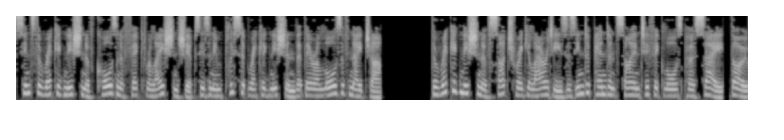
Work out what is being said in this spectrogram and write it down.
since the recognition of cause and effect relationships is an implicit recognition that there are laws of nature. The recognition of such regularities as independent scientific laws per se, though,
